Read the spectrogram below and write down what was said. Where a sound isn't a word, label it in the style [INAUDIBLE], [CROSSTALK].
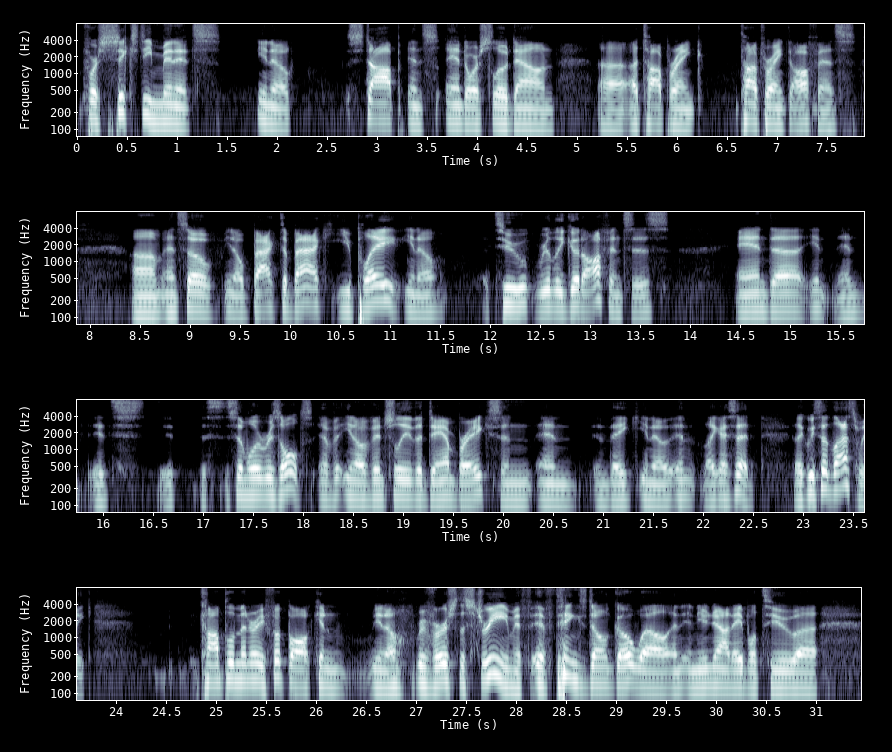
for 60 minutes, you know, stop and and or slow down uh, a top rank top ranked offense. Um, and so, you know, back to back, you play, you know, two really good offenses, and uh, and it's it, similar results. You know, eventually the dam breaks, and and, and they, you know, and like I said, like we said last week, complementary football can you know [LAUGHS] reverse the stream if if things don't go well and, and you're not able to uh,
